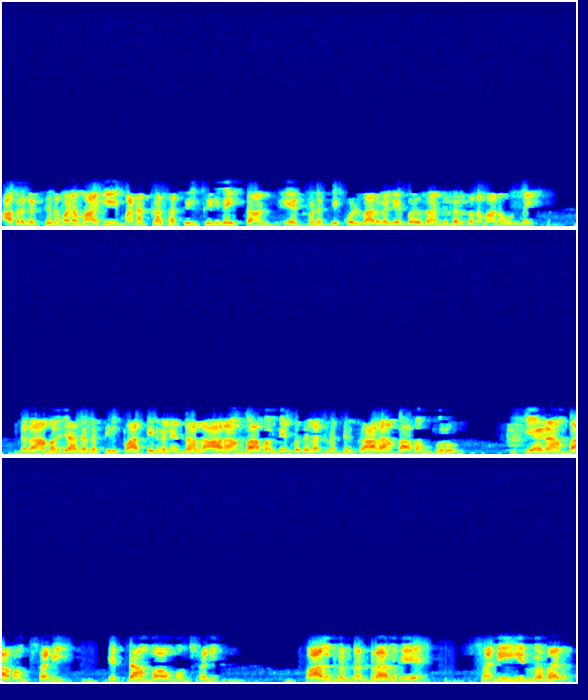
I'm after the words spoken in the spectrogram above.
அவர்கள் திருமணமாகி மனக்கசப்பில் பிரிவைத்தான் ஏற்படுத்திக் கொள்வார்கள் என்பதுதான் நிதர்சனமான உண்மை. இந்த ராமர் ஜாதகத்தில் பார்த்தீர்கள் என்றால் ஆறாம் பாவம் என்பது லக்னத்திற்கு ஆறாம் பாவம் குரு ஏழாம் பாவம் சனி எட்டாம் பாவமும் சனி. பாருங்கள் நன்றாகவே சனி என்பவர்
